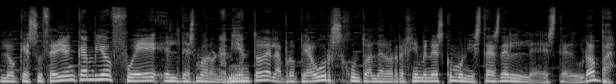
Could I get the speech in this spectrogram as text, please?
Lo que sucedió, en cambio, fue el desmoronamiento de la propia URSS junto al de los regímenes comunistas del este de Europa.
